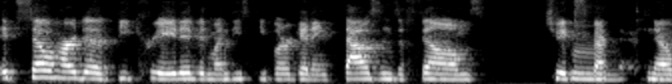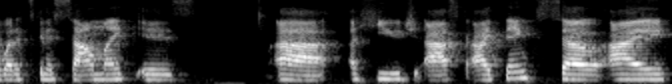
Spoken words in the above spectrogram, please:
it's so hard to be creative, and when these people are getting thousands of films, to expect Mm. to know what it's going to sound like is uh, a huge ask, I think. So I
